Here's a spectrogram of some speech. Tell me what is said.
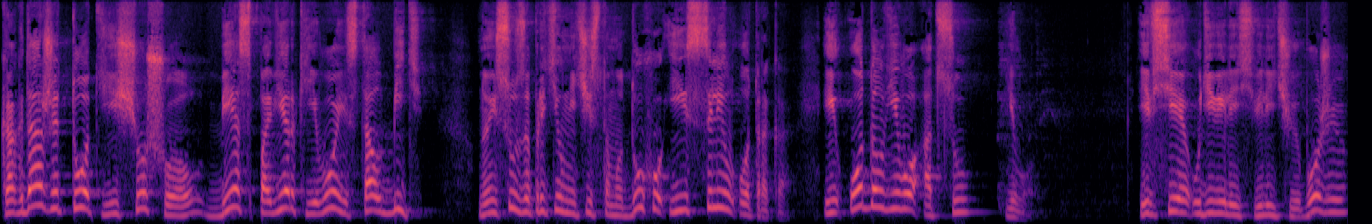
Когда же тот еще шел, бес поверг его и стал бить. Но Иисус запретил нечистому духу и исцелил отрока, и отдал его отцу его. И все удивились величию Божию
